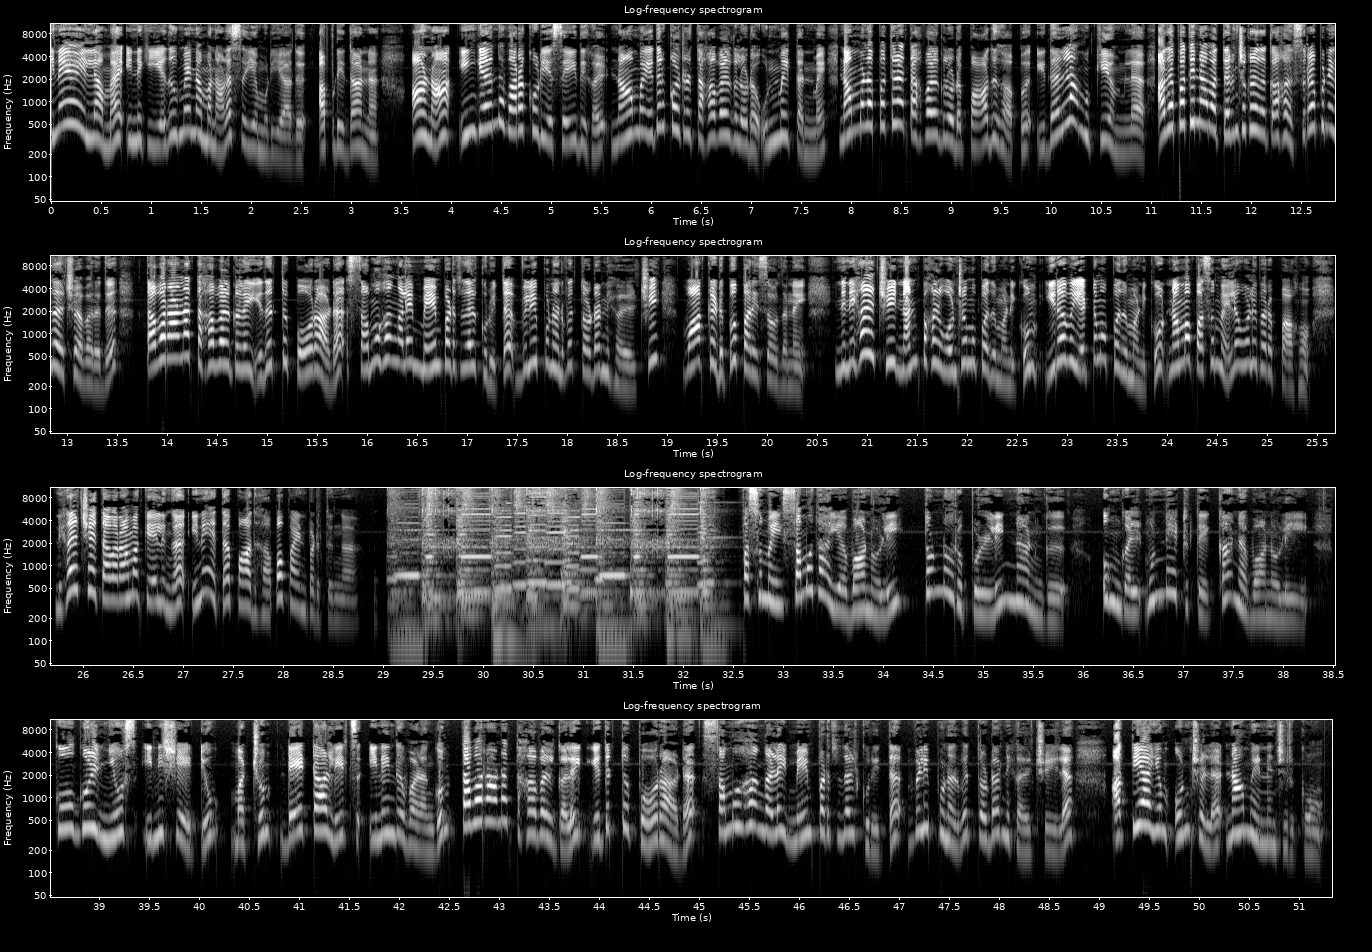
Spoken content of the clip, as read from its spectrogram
இணையம் இல்லாம இன்னைக்கு எதுவுமே நம்மளால செய்ய முடியாது. அப்படிதானே? ஆனா இங்க இருந்து வரக்கூடிய செய்திகள் நாம எதிர்கொள்ற தகவல்களோட உண்மைத்தன்மை நம்மளை பத்தின தகவல்களோட பாதுகாப்பு இதெல்லாம் முக்கியம்ல. அத பத்தி நாம தெரிஞ்சுக்கிறதுக்காக சிறப்பு நிகழ்ச்சி வருது. தவறான தகவல்களை எதிர்த்து போராட சமூகங்களை மேம்படுத்துதல் குறித்த விழிப்புணர்வு தொடர் நிகழ்ச்சி வாக்கெடுப்பு பரிசோதனை. இந்த நிகழ்ச்சி நண்பகல் ஒன்று முப்பது மணிக்கும் இரவு எட்டு முப்பது மணிக்கும் நம்ம பசுமையில ஒளிபரப்பாகும். நிகழ்ச்சியை தவறாம கேளுங்க இணையத்தை பாதுகாப்பா பயன்படுத்துங்க. பசுமை சமுதாய வானொலி தொண்ணூறு புள்ளி நான்கு. உங்கள் முன்னேற்றத்திற்கான வானொலி. கூகுள் நியூஸ் இனிஷியேட்டிவ் மற்றும் டேட்டா லீட்ஸ் இணைந்து வழங்கும் தவறான தகவல்களை எதிர்த்து போராட சமூகங்களை மேம்படுத்துதல் குறித்த விழிப்புணர்வு தொடர் நிகழ்ச்சியில அத்தியாயம் ஒன்றுல நாம் இணைஞ்சிருக்கோம்.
